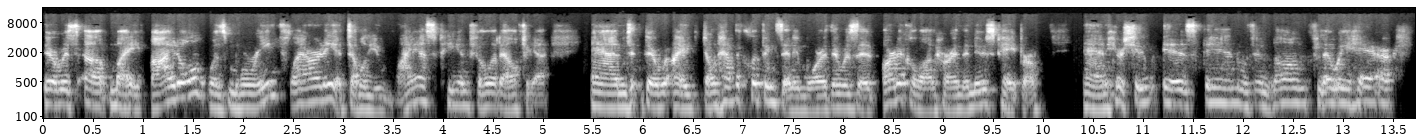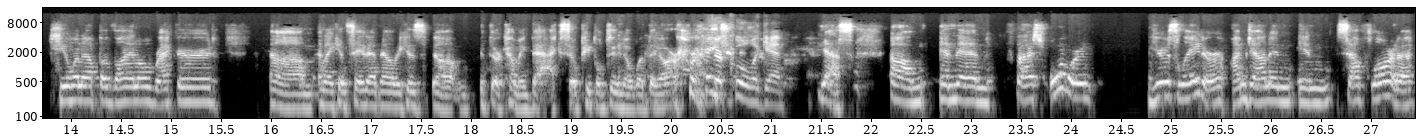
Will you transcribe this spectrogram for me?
There was uh, my idol was Maureen Flaherty at WYSP in Philadelphia. And there were, I don't have the clippings anymore. There was an article on her in the newspaper. And here she is, thin with her long, flowy hair, queuing up a vinyl record. Um, and I can say that now because um, they're coming back, so people do know what they are, right? They're cool again. yes. Um, and then flash forward years later, I'm down in, in South Florida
